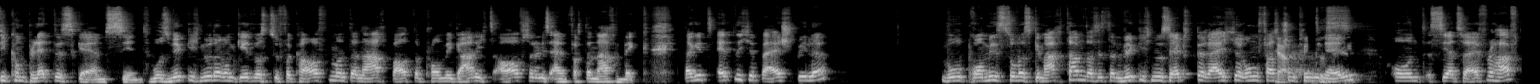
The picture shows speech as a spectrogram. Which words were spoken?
die komplette Scams sind, wo es wirklich nur darum geht, was zu verkaufen und danach baut der Promi gar nichts auf, sondern ist einfach danach weg. Da gibt's etliche Beispiele wo Promis sowas gemacht haben, das ist dann wirklich nur Selbstbereicherung, fast ja, schon kriminell und sehr zweifelhaft.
